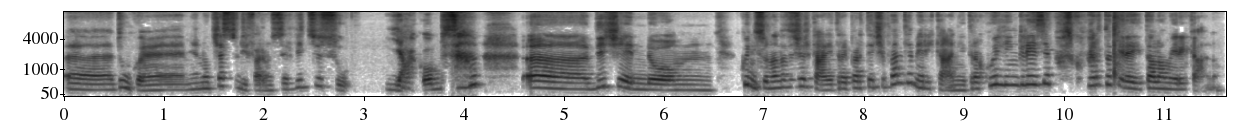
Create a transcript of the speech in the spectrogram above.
uh, dunque mi hanno chiesto di fare un servizio su Jacobs uh, dicendo mm, quindi sono andata a cercare tra i partecipanti americani, tra quelli inglesi e ho scoperto che era italo-americano.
